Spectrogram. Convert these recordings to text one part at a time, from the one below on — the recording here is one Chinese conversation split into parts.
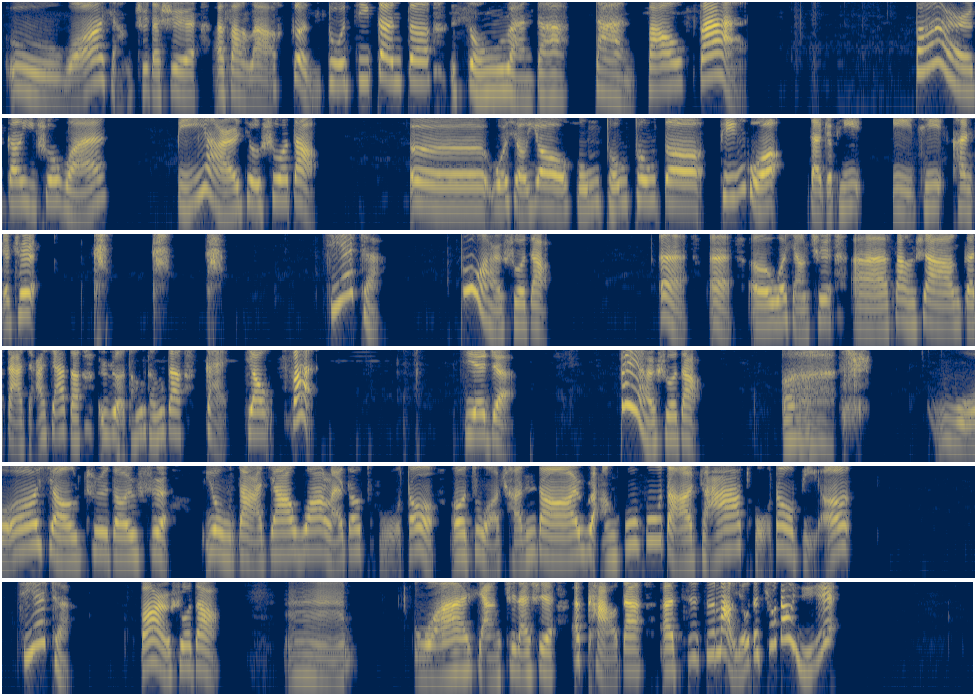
哦，我想吃的是呃放了很多鸡蛋的松软的蛋包饭。巴尔刚一说完，比尔就说道：“呃，我想要红彤彤的苹果，带着皮一起啃着吃。”咔咔咔。接着，布尔说道。呃呃呃，我想吃呃，放上个大炸虾的热腾腾的盖浇饭。接着，贝尔说道：“呃，我想吃的是用大家挖来的土豆呃做成的软乎乎的炸土豆饼。”接着，巴尔说道：“嗯。”我想吃的是呃烤的呃滋滋冒油的秋刀鱼。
